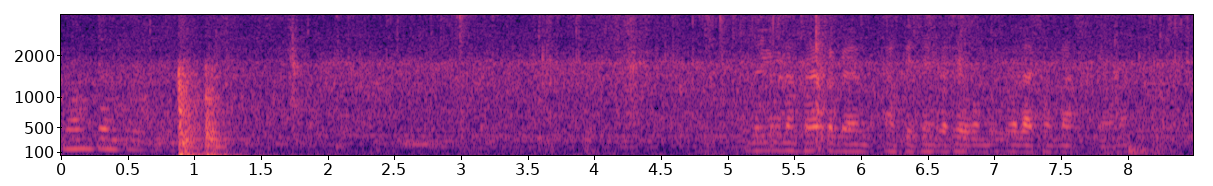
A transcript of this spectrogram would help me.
Layo lang pala pag-ampisin kasi wala sa mask. Ano?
